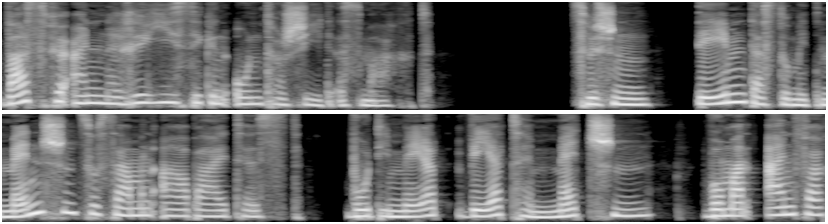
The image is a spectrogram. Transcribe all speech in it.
was für einen riesigen Unterschied es macht zwischen dem, dass du mit Menschen zusammenarbeitest, wo die Werte matchen, wo man einfach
